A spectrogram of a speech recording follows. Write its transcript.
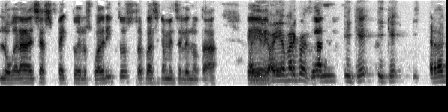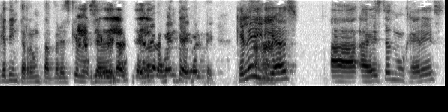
lograr ese aspecto de los cuadritos, básicamente se les nota. Eh, oye, Marcos, y que, y que, perdón que te interrumpa, pero es que se ve la, mente de golpe. ¿Qué le dirías a, a, estas mujeres,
